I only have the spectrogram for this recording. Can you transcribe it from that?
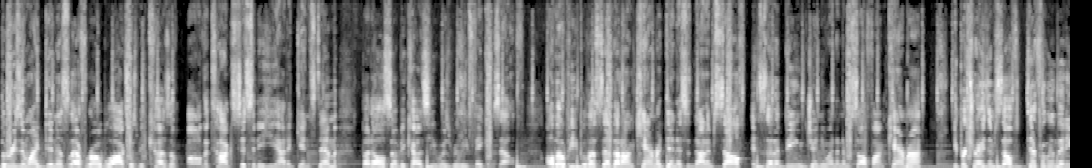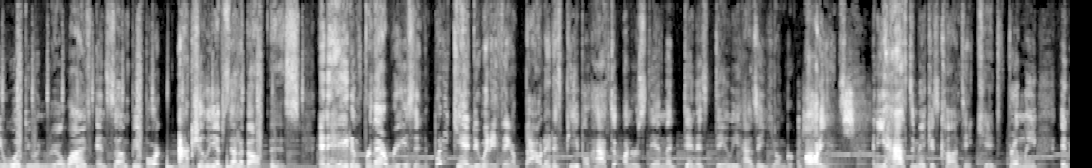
the reason why Denis left Roblox was because of all the toxicity he had against him, but also because he was really fake himself. Although people have said that on camera, Denis is not himself, instead of being genuine in himself on camera, he portrays himself differently than he would do in real life, and some people are actually upset about this and hate him for that reason. But he can't do anything about it as people have to understand that Denis Daily has a younger audience and he has to make his content kid friendly in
